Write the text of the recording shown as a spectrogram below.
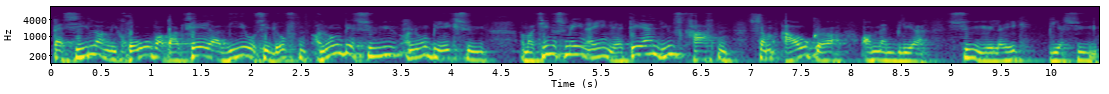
baciller, mikrober, bakterier og virus i luften. Og nogen bliver syge, og nogen bliver ikke syge. Og Martinus mener egentlig, at det er livskraften, som afgør, om man bliver syg eller ikke bliver syg.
